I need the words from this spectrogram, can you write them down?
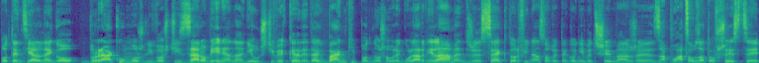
potencjalnego braku możliwości zarobienia na nieuczciwych kredytach banki podnoszą regularnie lament, że sektor finansowy tego nie wytrzyma, że zapłacą za to wszyscy.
